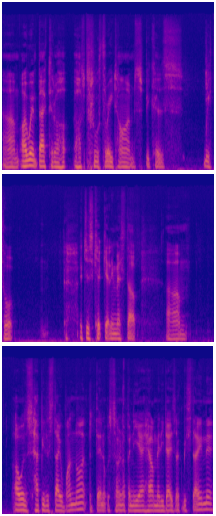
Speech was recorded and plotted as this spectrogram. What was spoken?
Um, I went back to the ho- hospital three times because we thought it just kept getting messed up. Um, I was happy to stay one night, but then it was thrown up in the air how many days I could be staying there.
